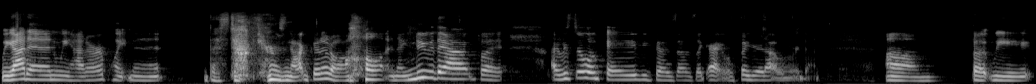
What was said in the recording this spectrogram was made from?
we got in, we had our appointment. This doctor was not good at all, and I knew that, but I was still okay because I was like, all right, we'll figure it out when we're done. Um, but we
